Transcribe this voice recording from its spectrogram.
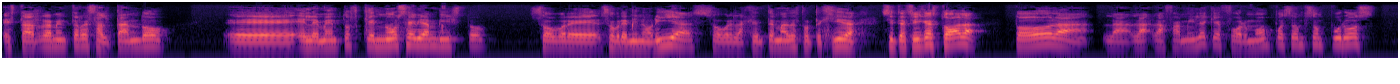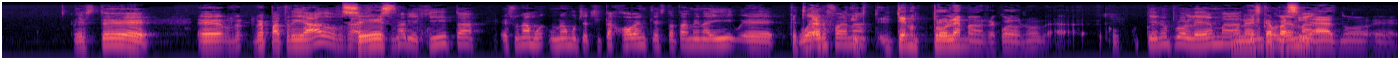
está realmente resaltando eh, elementos que no se habían visto sobre, sobre minorías, sobre la gente más desprotegida. Si te fijas, toda la, toda la, la, la, familia que formó, pues son, son puros este, eh, repatriados. O sea, es una viejita, es una, una muchachita joven que está también ahí eh, huérfana. Y, tiene un problema, recuerdo, ¿no? Tiene un problema. Una discapacidad, ¿no? Eh,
